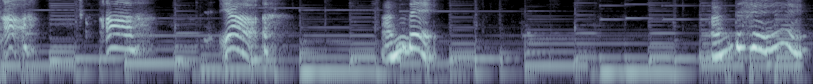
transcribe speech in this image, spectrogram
아, 아, 야, 안 돼. 안 돼.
